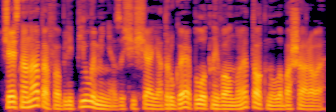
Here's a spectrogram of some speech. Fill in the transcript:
Часть нанатов облепила меня, защищая, а другая плотной волной оттолкнула Башарова.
